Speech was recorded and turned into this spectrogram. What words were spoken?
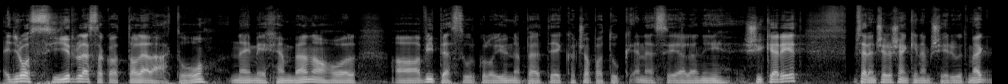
Egy rossz hír, leszakadt a lelátó Nijmegenben, ahol a Vitesse szurkolói ünnepelték a csapatuk NSC elleni sikerét. Szerencsére senki nem sérült meg,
